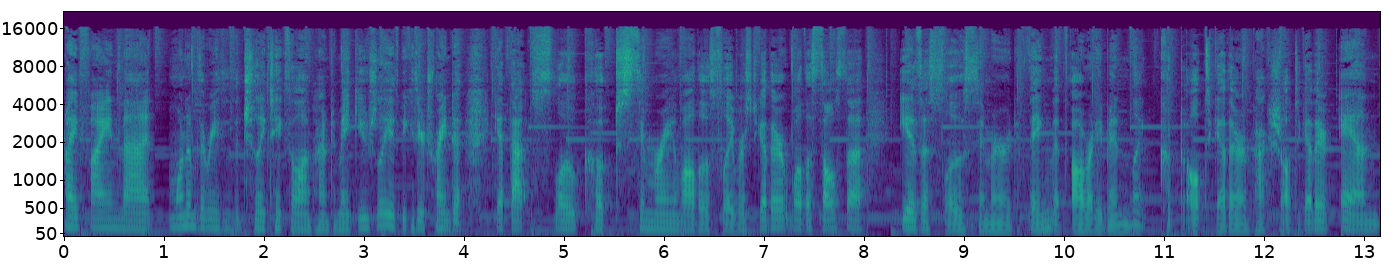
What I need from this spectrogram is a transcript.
I find that one of the reasons that chili takes a long time to make usually is because you're trying to get that slow cooked simmering of all those flavors together. Well, the salsa is a slow simmered thing that's already been like cooked all together and packaged all together. And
